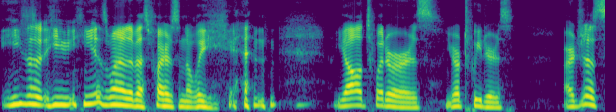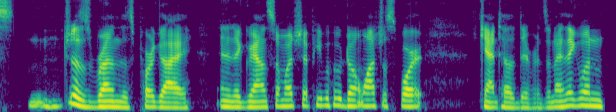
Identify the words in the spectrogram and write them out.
he's a, he he is one of the best players in the league. And y'all twitterers your tweeters are just just running this poor guy into the ground so much that people who don't watch the sport can't tell the difference. And i think when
